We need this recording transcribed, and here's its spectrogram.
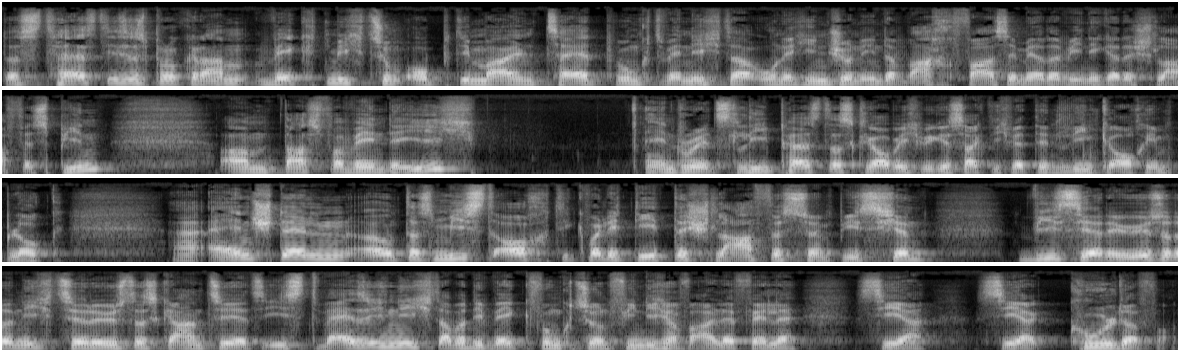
Das heißt, dieses Programm weckt mich zum optimalen Zeitpunkt, wenn ich da ohnehin schon in der Wachphase mehr oder weniger des Schlafes bin. Ähm, das verwende ich. Android Sleep heißt das, glaube ich. Wie gesagt, ich werde den Link auch im Blog einstellen und das misst auch die Qualität des Schlafes so ein bisschen. Wie seriös oder nicht seriös das Ganze jetzt ist, weiß ich nicht, aber die Weckfunktion finde ich auf alle Fälle sehr, sehr cool davon.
